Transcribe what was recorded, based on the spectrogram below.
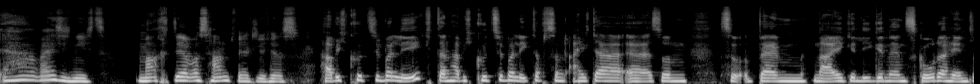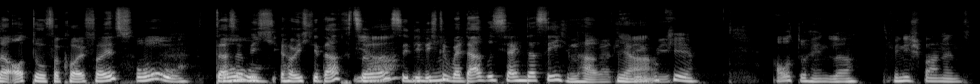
Ja, weiß ich nicht. Macht der was Handwerkliches? habe ich kurz überlegt, dann habe ich kurz überlegt, ob so ein alter, äh, so ein, so beim nahegelegenen Skoda-Händler Autoverkäufer ist. Oh. Das Oh. habe ich, hab ich gedacht, Ja, sowas in die mhm. Richtung, weil da muss ich sagen, da sehe ich einen Harald. Ja, irgendwie. okay. Autohändler. Finde ich spannend.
